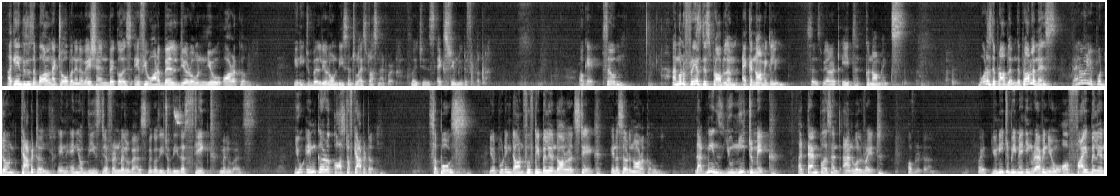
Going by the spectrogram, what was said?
Again, this is a bottleneck to open innovation because if you want to build your own new Oracle, you need to build your own decentralized trust network, which is extremely difficult. Okay, so I'm going to phrase this problem economically, since we are at ETH economics. What is the problem? The problem is whenever you put down capital in any of these different middlewares, because each of these are staked middlewares, you incur a cost of capital. Suppose you're putting down $50 billion at stake in a certain oracle. That means you need to make a 10% annual rate of return. Right? You need to be making revenue of $5 billion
